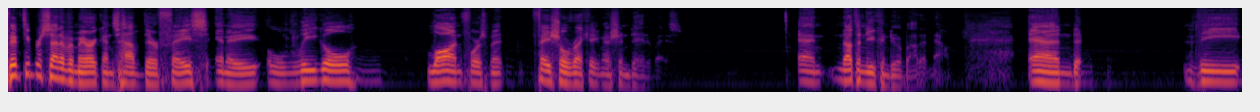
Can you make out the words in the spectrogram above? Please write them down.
50% of Americans have their face in a legal law enforcement facial recognition database. And nothing you can do about it now. And the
